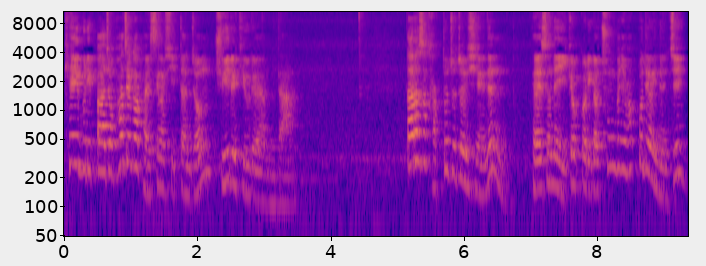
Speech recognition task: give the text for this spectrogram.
케이블이 빠져 화재가 발생할 수 있다는 점 주의를 기울여야 합니다. 따라서 각도 조절 시에는 배선의 이격거리가 충분히 확보되어 있는지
